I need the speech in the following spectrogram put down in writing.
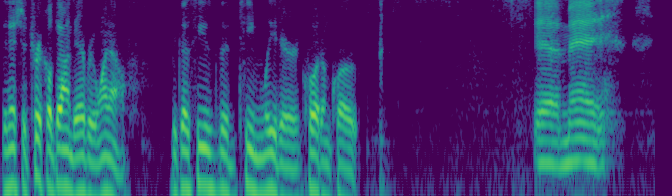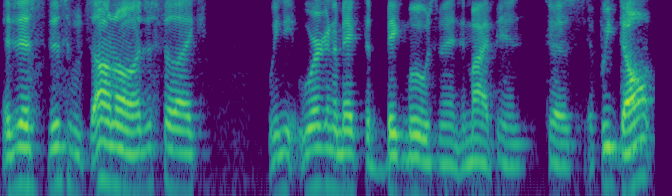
then it should trickle down to everyone else because he's the team leader, quote unquote. Yeah, man. It just this. I don't know. I just feel like we need. We're gonna make the big moves, man. In my opinion, because if we don't,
